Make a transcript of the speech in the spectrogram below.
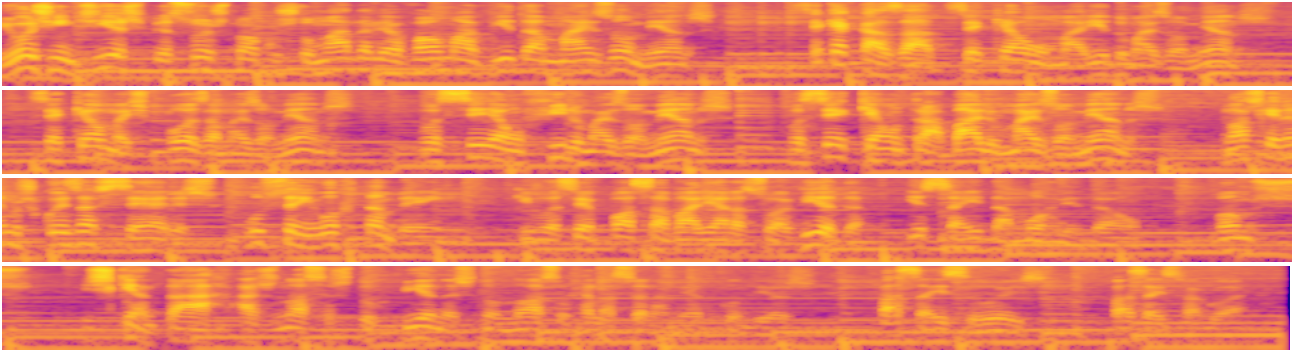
E hoje em dia as pessoas estão acostumadas a levar uma vida mais ou menos. Você quer casado? Você quer um marido mais ou menos? Você quer uma esposa mais ou menos? Você é um filho mais ou menos? Você quer um trabalho mais ou menos? Nós queremos coisas sérias. O Senhor também que você possa avaliar a sua vida e sair da mornidão. Vamos esquentar as nossas turbinas no nosso relacionamento com Deus. Faça isso hoje, faça isso agora.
